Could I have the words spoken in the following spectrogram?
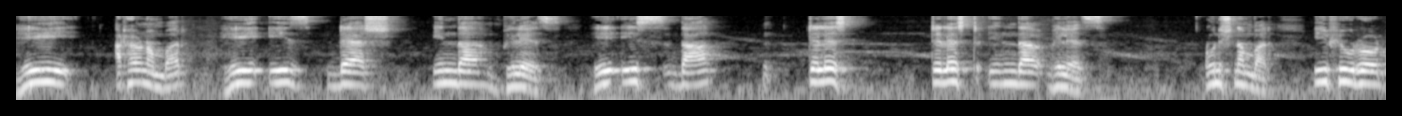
হি আঠারো number he is dash in the village he is the tallest tallest in the village উনিশ number if you road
